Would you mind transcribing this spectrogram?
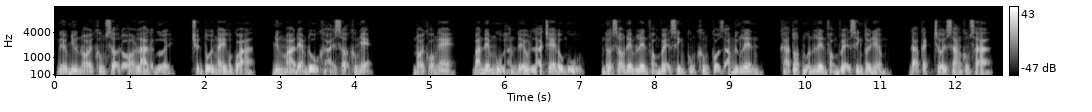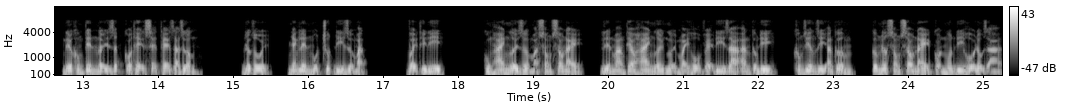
nếu như nói không sợ đó là gạt người, chuyện tối ngày hôm qua, nhưng mà đem đồ khải sợ không nhẹ. Nói khó nghe, ban đêm ngủ hắn đều là che đầu ngủ, nửa sau đêm lên phòng vệ sinh cũng không có dám đứng lên, khá tốt muốn lên phòng vệ sinh thời điểm, đã cách trời sáng không xa, nếu không tên nầy rất có thể sẽ thẻ ra giường được rồi, nhanh lên một chút đi rửa mặt. Vậy thì đi. Cùng hai người rửa mặt xong sau này, liền mang theo hai người người máy hộ vệ đi ra ăn cơm đi, không riêng gì ăn cơm cơm nước xong sau này còn muốn đi hội đấu giá.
